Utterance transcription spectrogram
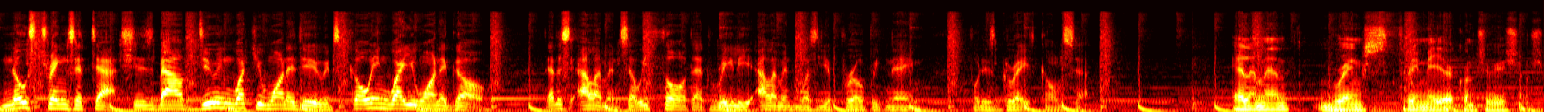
no strings attached. It is about doing what you want to do. It's going where you want to go. That is Element. So we thought that really Element was the appropriate name for this great concept. Element brings three major contributions.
